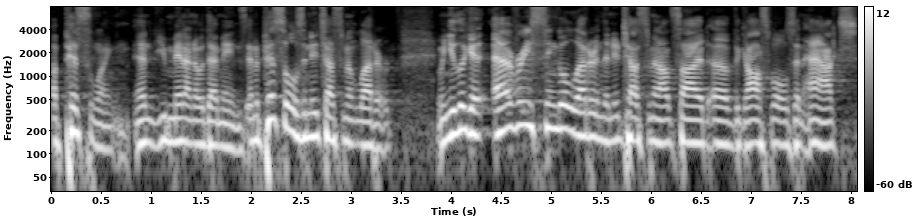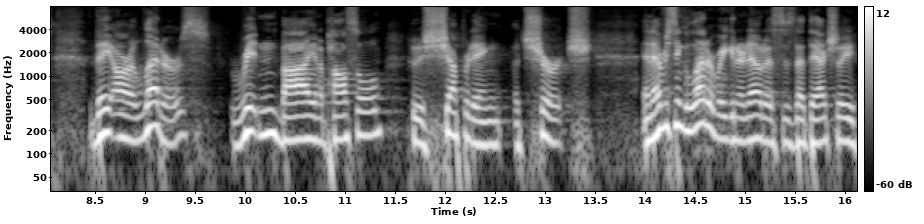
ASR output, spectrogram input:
epistling, and you may not know what that means. An epistle is a New Testament letter. When you look at every single letter in the New Testament outside of the Gospels and Acts, they are letters written by an apostle who is shepherding a church. And every single letter, you're going to notice is that they actually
